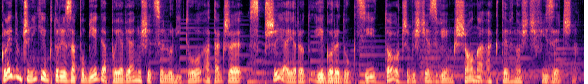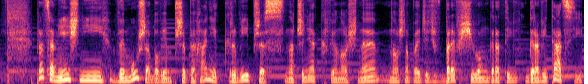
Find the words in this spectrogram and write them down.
Kolejnym czynnikiem, który zapobiega pojawianiu się celulitu, a także sprzyja jego redukcji, to oczywiście zwiększona aktywność fizyczna. Praca mięśni wymusza bowiem przepychanie krwi przez naczynia krwionośne, można powiedzieć, wbrew siłom grawitacji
